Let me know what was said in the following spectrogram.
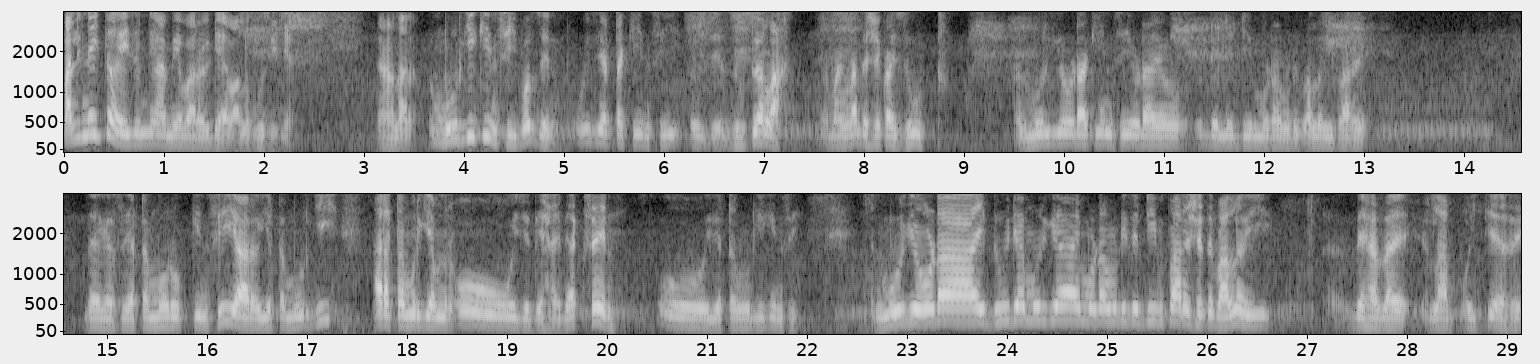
পালি নেই তো, এই জন্য আমি আবার ওইটা ভালো বুঝি না। এখন আর মুরগি কিনছি, বুঝছেন? ওই যে একটা কিনছি, ওই যে জুটালা। বাংলাদেশে কয় জুট? আর মুরগি ওটা কিনছি ওটাও ডেলি ডিম মোটামুটি ভালোই পারে। দেখা গেছে একটা মোরগ কিনছি আর ওই একটা মুরগি, আর একটা মুরগি আপনার ওই যে দেখায়, দেখছেন? ওই যে একটা মুরগি কিনছি। মুরগি ওটাই, দুইটা মুরগি মোটামুটি যে ডিম পারে সেতে ভালোই, দেখা যায় লাভ ওইতে আছে।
